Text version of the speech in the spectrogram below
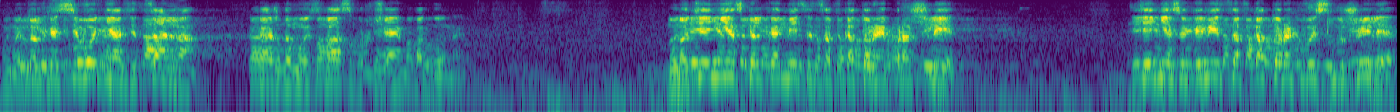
Мы только сегодня официально каждому из вас вручаем погоны. Но те несколько месяцев, которые прошли, те несколько месяцев, в которых вы служили,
